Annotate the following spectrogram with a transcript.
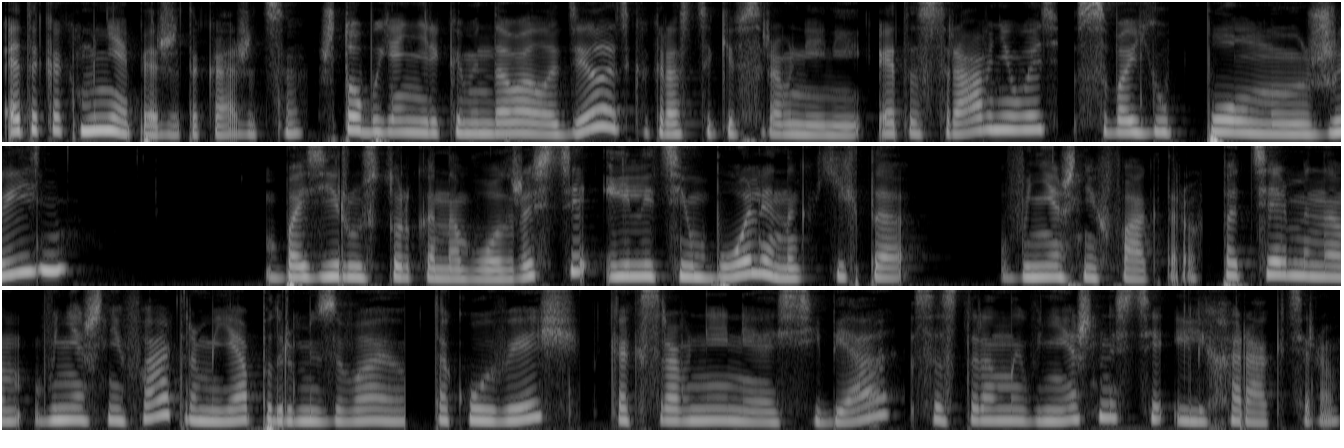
Это как мне, опять же, это кажется. Что бы я не рекомендовала делать как раз-таки в сравнении, это сравнивать свою полную жизнь базируюсь только на возрасте или тем более на каких-то внешних факторах. Под термином «внешний фактор» я подразумеваю такую вещь, как сравнение себя со стороны внешности или характера.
